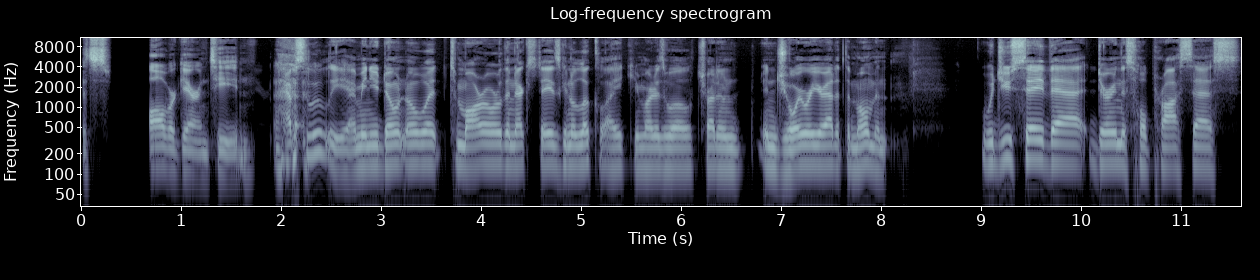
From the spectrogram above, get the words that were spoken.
it's all we're guaranteed. Absolutely. I mean, you don't know what tomorrow or the next day is going to look like. You might as well try to enjoy where you're at at the moment. Would you say that during this whole process,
